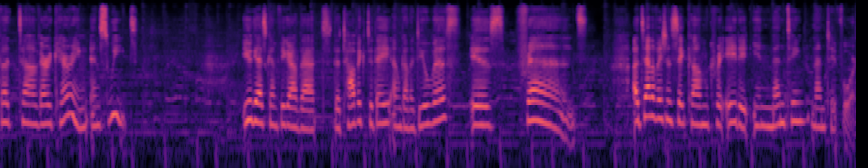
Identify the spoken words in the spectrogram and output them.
but uh, very caring and sweet. You guys can figure out that the topic today I'm gonna deal with is Friends, a television sitcom created in 1994.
